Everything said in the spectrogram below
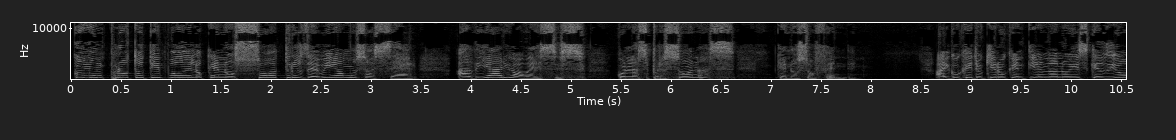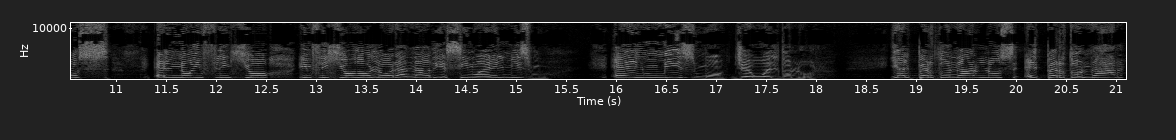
como un prototipo de lo que nosotros debíamos hacer a diario a veces con las personas que nos ofenden. Algo que yo quiero que entiendan hoy es que Dios él no infligió, infligió dolor a nadie, sino a Él mismo. Él mismo llevó el dolor. Y al perdonarlos, el perdonar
